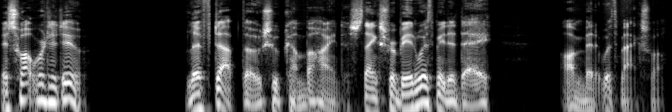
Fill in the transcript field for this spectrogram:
It's what we're to do lift up those who come behind us. Thanks for being with me today on Minute with Maxwell.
